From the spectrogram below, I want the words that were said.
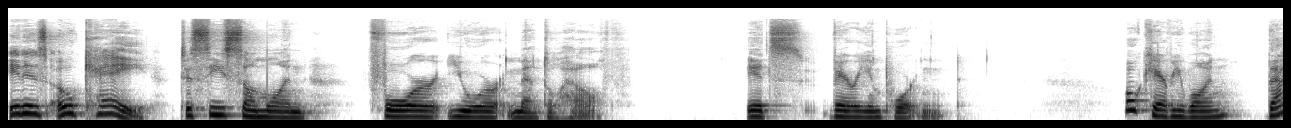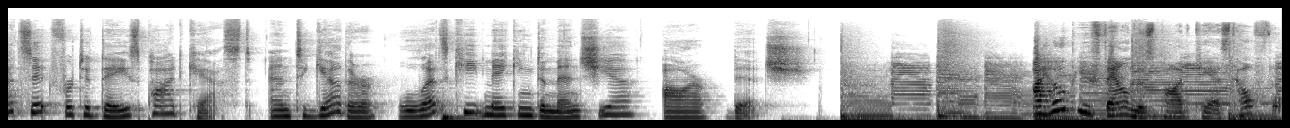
it is okay to see someone for your mental health. It's very important. Okay, everyone, That's it for today's podcast. And together, let's keep making dementia our bitch. I hope you found this podcast helpful.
